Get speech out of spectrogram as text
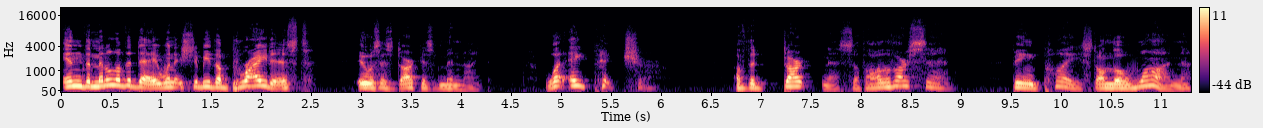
in the middle of the day, when it should be the brightest, it was as dark as midnight. What a picture of the darkness of all of our sin being placed on the one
